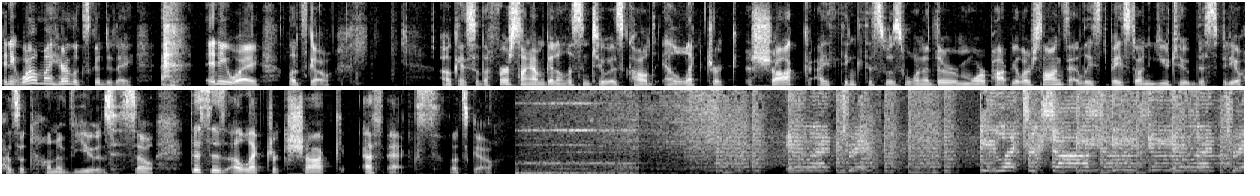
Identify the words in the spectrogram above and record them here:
any well, my hair looks good today. anyway, let's go. Okay, so the first song I'm going to listen to is called Electric Shock. I think this was one of their more popular songs, at least based on YouTube. This video has a ton of views. So this is Electric Shock FX. Let's go. electric shock, electric,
